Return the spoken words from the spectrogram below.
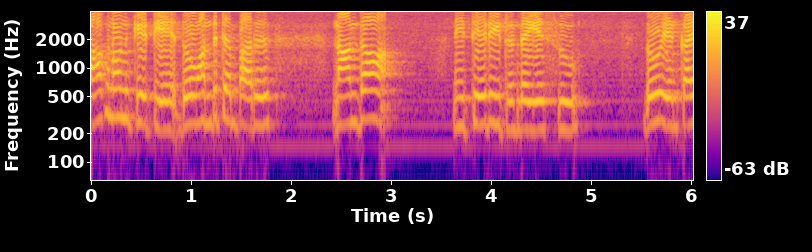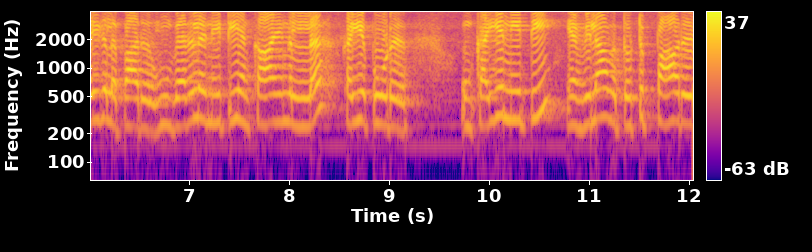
பார்க்கணும்னு கேட்டியே. இதோ வந்துட்டேன் பாரு. நான் தான் நீ தேடிட்டு இருந்த இயேசு. இதோ என் கைகளை பாரு. உன் விரலை நீட்டி என் காயங்கள்ல கையை போடு. உன் கையை நீட்டி என் விழாவை தொட்டு பாரு.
